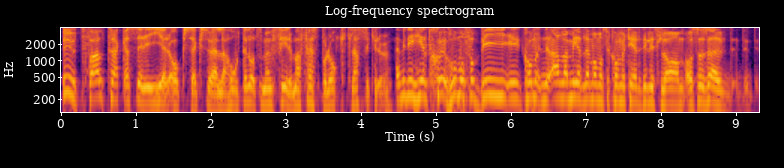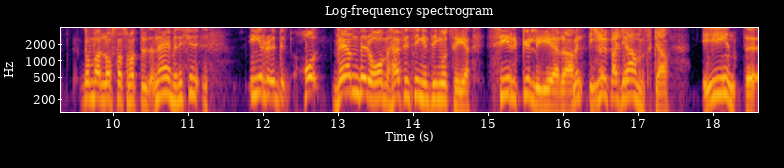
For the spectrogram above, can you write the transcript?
Utfall, trakasserier och sexuella hot. Det låter som en firmafest på rockklassiker. du. Ja, men det är helt sjukt. Homofobi, eh, kom- alla medlemmar måste konvertera till islam och så, så här, de bara låtsas som att, nej men det finns, ingen, ha, vänd er om, här finns ingenting att se, cirkulera, Men är- sluta granska. Är inte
